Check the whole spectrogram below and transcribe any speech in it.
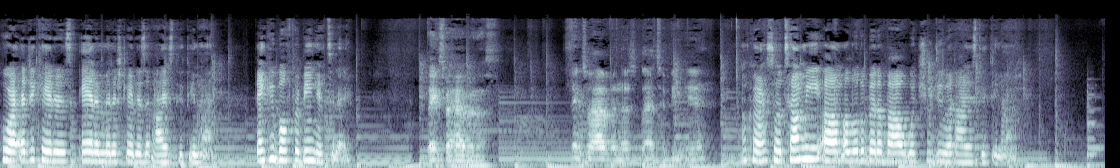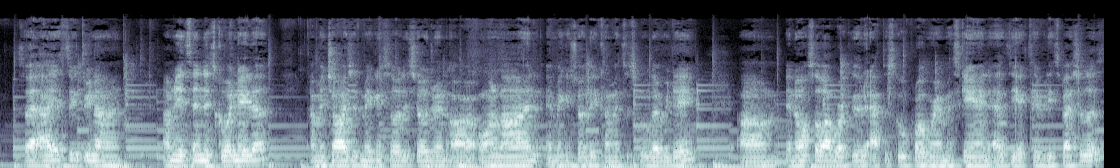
who are educators and administrators at IS 339. Thank you both for being here today. Thanks for having us. Thanks for having us. Glad to be here. Okay, so tell me um, a little bit about what you do at IS 339. So at IS 339, I'm the attendance coordinator. I'm in charge of making sure the children are online and making sure they come into school every day. Um, and also, I work through the after school program and SCAN as the activity specialist.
